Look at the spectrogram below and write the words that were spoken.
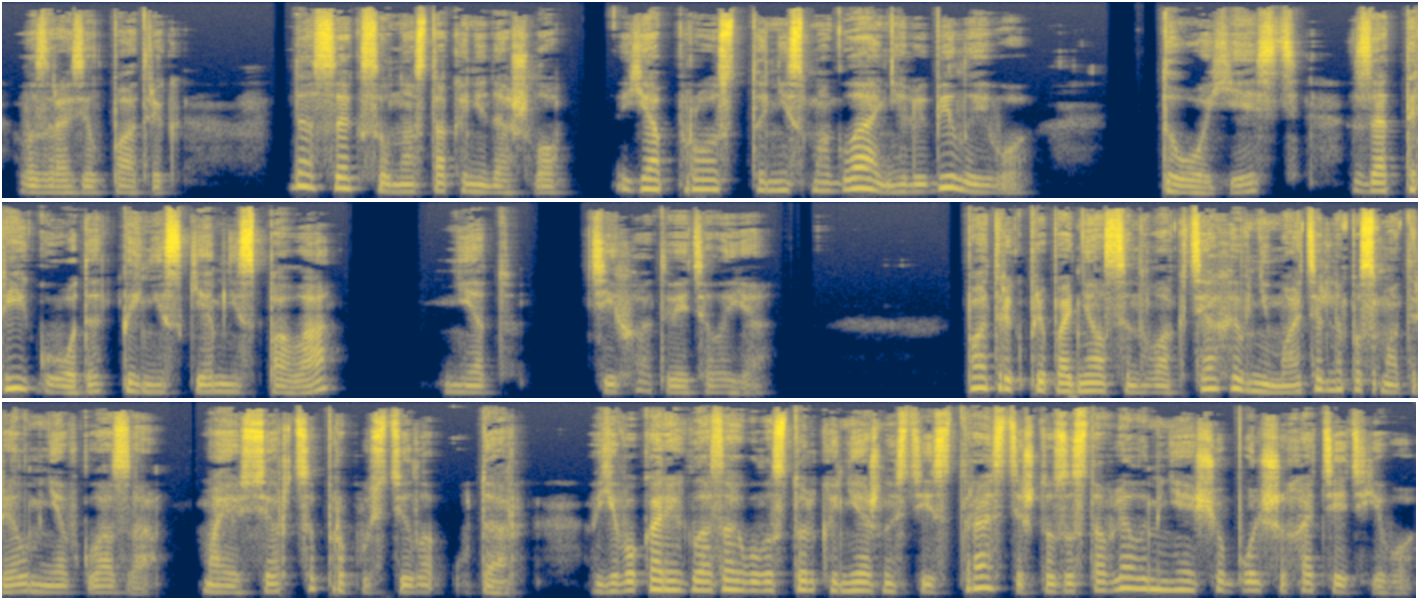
— возразил Патрик. «До секса у нас так и не дошло. Я просто не смогла, не любила его». «То есть за три года ты ни с кем не спала?» «Нет», — тихо ответила я. Патрик приподнялся на локтях и внимательно посмотрел мне в глаза. Мое сердце пропустило удар. В его карих глазах было столько нежности и страсти, что заставляло меня еще больше хотеть его.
